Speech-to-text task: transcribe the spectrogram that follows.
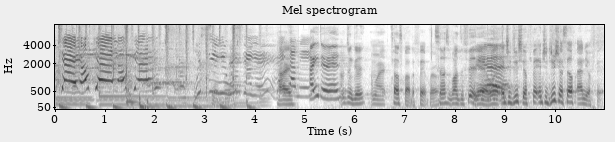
okay, okay, okay. We see you, we see you. Hi. Hey, Dami. How you doing? I'm doing good. I'm alright. Tell us about the fit, bro. Tell us about the fit. yeah, Yeah. Well, introduce your fit. Introduce yourself and your fit.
